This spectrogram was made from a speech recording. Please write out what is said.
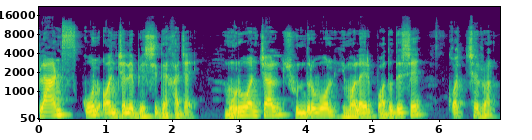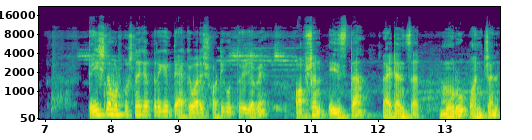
প্লান্টস কোন অঞ্চলে বেশি দেখা যায়? মরু অঞ্চল, সুন্দরবন, হিমালয়ের পদদেশে, কচ্ছের রন তেইশ নম্বর প্রশ্নের ক্ষেত্রে কিন্তু একেবারে সঠিক উত্তর হয়ে যাবে। Option is the right answer মরু অঞ্চলে।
